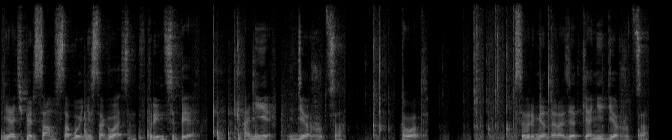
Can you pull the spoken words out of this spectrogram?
я теперь сам с собой не согласен. В принципе, они держатся. Вот. В современной розетке они держатся.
